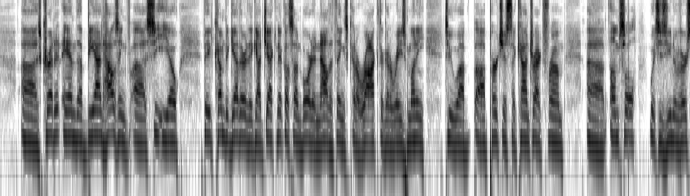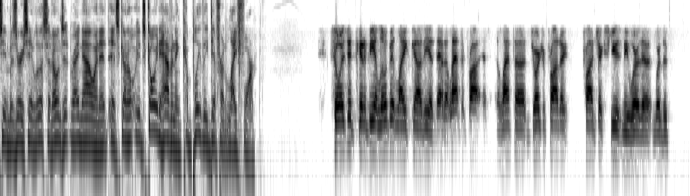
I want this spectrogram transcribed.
uh, credit and the Beyond Housing uh, CEO, they've come together. They got Jack Nicklaus on board, and now the thing's going to rock. They're going to raise money to uh, uh, purchase a contract from uh, UMSL, which is University of Missouri St. Louis that owns it right now, and it, it's going to it's going to have an, a completely different life form. So is it going to be a little bit like uh, the that Atlanta pro, Atlanta Georgia product project? Excuse me, where the where the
